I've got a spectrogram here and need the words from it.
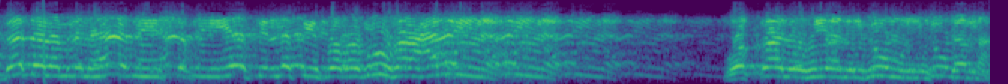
بدلا من هذه الشخصيات التي فرضوها علينا. وقالوا هي نجوم المجتمع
